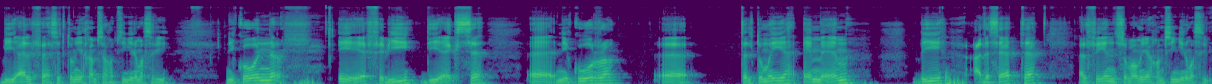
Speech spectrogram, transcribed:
ب 1655 جنيه مصري. نيكون اي اف بي دي إكس آه، نيكور 300 ام ام بعدسات 2750 جنيه مصري.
